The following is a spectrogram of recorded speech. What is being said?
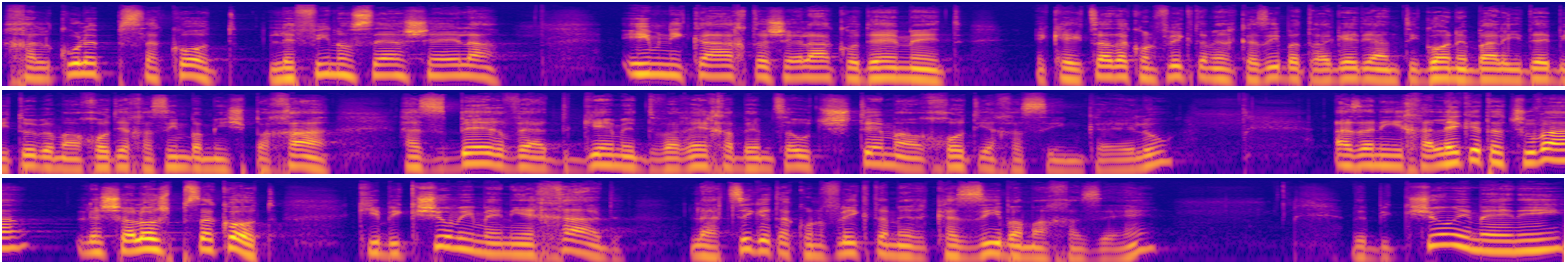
חלקו לפסקות לפי נושא השאלה. אם ניקח את השאלה הקודמת, כיצד הקונפליקט המרכזי בטרגדיה אנטיגונה בא לידי ביטוי במערכות יחסים במשפחה, הסבר והדגם את דבריך באמצעות שתי מערכות יחסים כאלו, אז אני אחלק את התשובה לשלוש פסקות, כי ביקשו ממני אחד, להציג את הקונפליקט המרכזי במחזה, וביקשו ממני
